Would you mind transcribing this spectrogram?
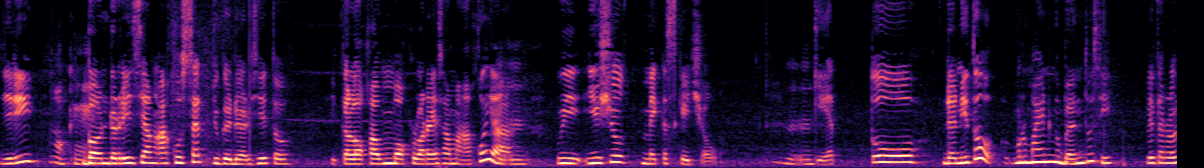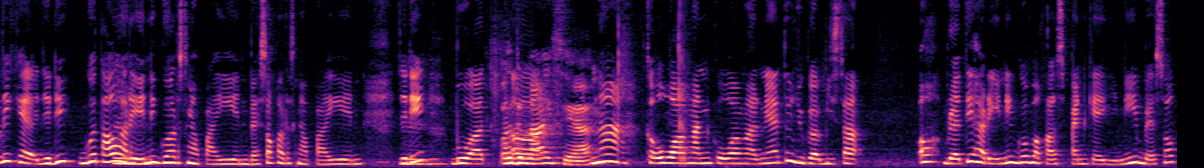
Jadi Oke. boundaries yang aku set juga dari situ. Kalau kamu mau keluarnya sama aku ya we you should make a schedule. Gitu. Dan itu lumayan ngebantu sih. Literally kayak jadi gue tahu hari ini gue harus ngapain besok harus ngapain. Jadi buat uh, Organize ya. nah keuangan keuangannya itu juga bisa oh berarti hari ini gue bakal spend kayak gini besok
